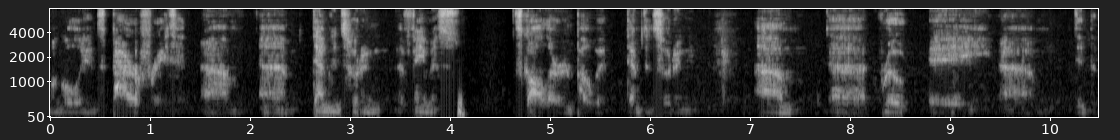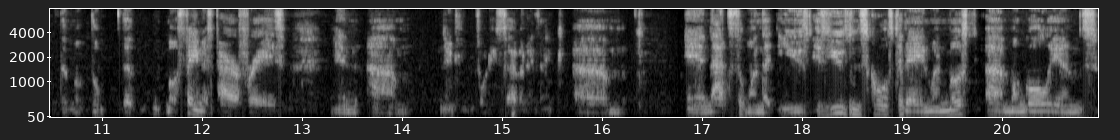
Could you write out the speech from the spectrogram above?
Mongolians paraphrase it. Um, um, Demden Suring, the famous scholar and poet Demden Suring, um, uh, wrote a um, did the, the, the, most famous paraphrase in um, 1947, I think. Um, and that's the one that used is used in schools today. And when most uh, Mongolians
